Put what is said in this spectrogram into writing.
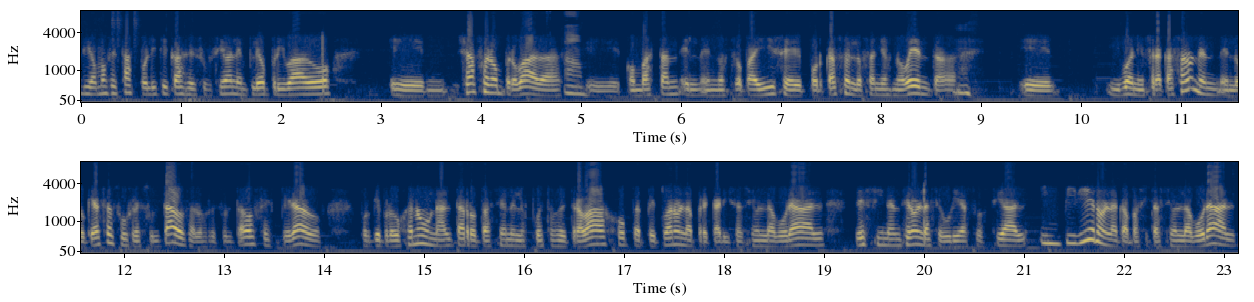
digamos, estas políticas de subsidio al empleo privado em, ya fueron probadas ah. eh, con bastante en, nuestro país eh, por caso en los años 90 mm. y bueno y fracasaron en, en, lo que hace a sus resultados a los resultados esperados porque produjeron una alta rotación en los puestos de trabajo, perpetuaron la precarización laboral, desfinanciaron la seguridad social, impidieron la capacitación laboral,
